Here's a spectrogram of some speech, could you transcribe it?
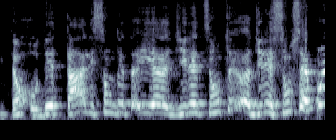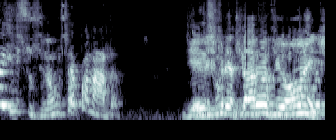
Então, o detalhe são detalhes. E a direção, a direção serve para isso, senão não serve para nada. Direção Eles fretaram aviões.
